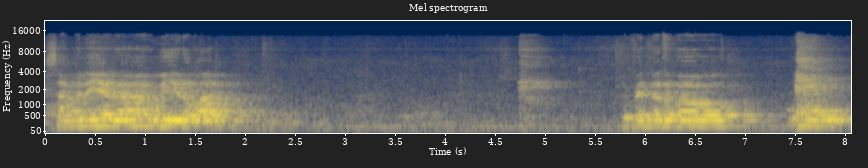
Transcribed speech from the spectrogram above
Samanera Viravat The Venerable Wu,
